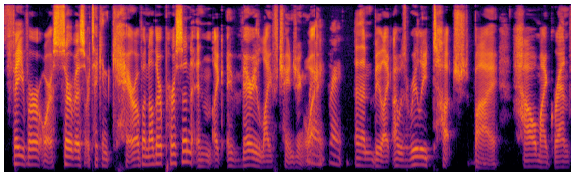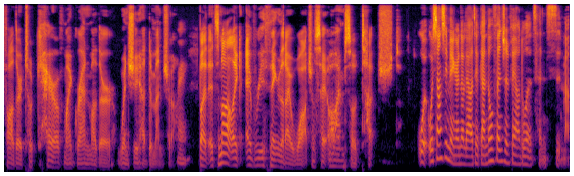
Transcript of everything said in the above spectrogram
favor or a service or taking care of another person in like a very life-changing way Right, right. and then be like, I was really touched by how my grandfather took care of my grandmother when she had dementia. Right. But it's not like everything that I watch will say, Oh, I'm so touched. 我我相信每个人都了解，感动分成非常多的层次嘛。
